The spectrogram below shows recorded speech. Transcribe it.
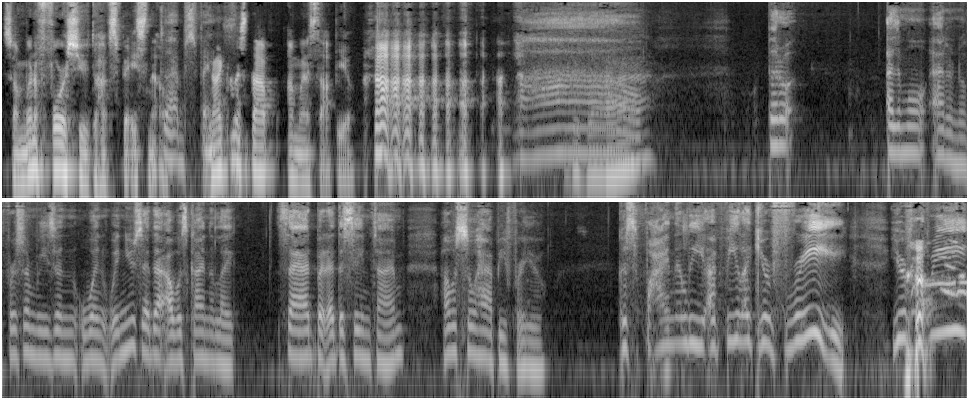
So I'm going to force you to have space now. To have space. You're not going to stop. I'm going to stop you. Wow. Pero, alam mo, I don't know, for some reason, when, when you said that, I was kind of like sad, but at the same time, I was so happy for you. Because finally, I feel like you're free. You're free.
